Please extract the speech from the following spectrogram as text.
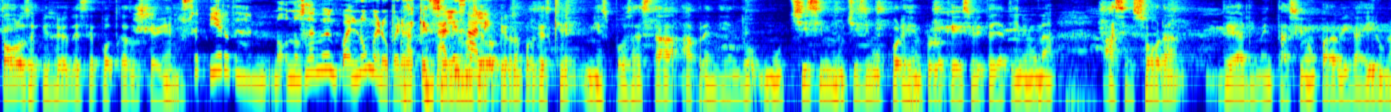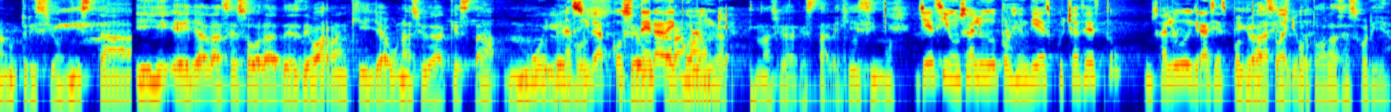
todos los episodios de este podcast los que vienen. No se pierdan. No, no sabemos en cuál número, pero de que sale, sale. No se lo pierdan porque es que mi esposa está aprendiendo muchísimo, muchísimo. Por ejemplo, lo que dice ahorita ya tiene una asesora de alimentación para Abigail, una nutricionista, y ella la asesora desde Barranquilla, una ciudad que está muy lejos. Una ciudad costera de, Colombia. Una ciudad que está lejísimos. Jessy, un saludo por si un día escuchas esto. Un saludo y gracias por toda tu ayuda. por toda la asesoría.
